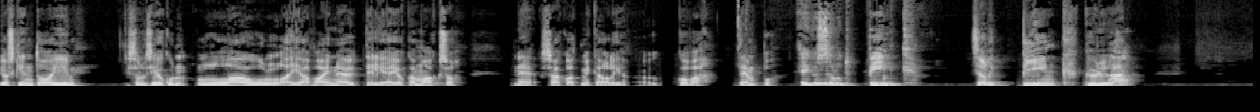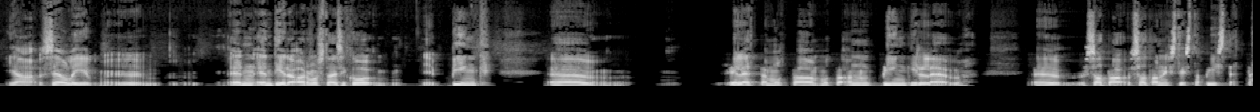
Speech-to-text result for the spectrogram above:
Joskin toi, se olisi joku laulaja vai näyttelijä, joka maksoi ne sakot, mikä oli kova temppu. Eikö se ollut Pink? Se oli Pink, kyllä. Ja se oli, en, en tiedä arvostaisiko Pink äh, elettä, mutta, mutta annan Pinkille äh, sata satanistista pistettä.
